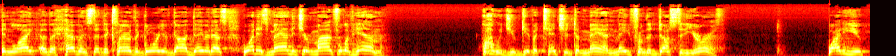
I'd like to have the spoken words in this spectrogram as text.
In light of the heavens that declare the glory of God, David asks, What is man that you're mindful of him? Why would you give attention to man made from the dust of the earth? Why do you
